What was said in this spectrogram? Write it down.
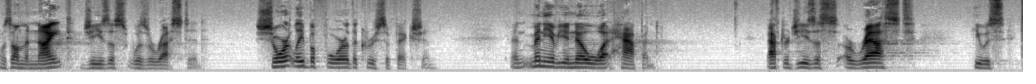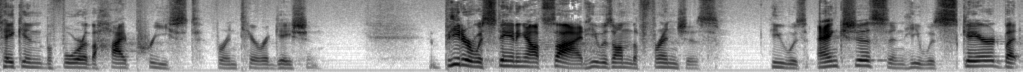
was on the night Jesus was arrested, shortly before the crucifixion. And many of you know what happened. After Jesus' arrest, he was taken before the high priest for interrogation. Peter was standing outside. He was on the fringes. He was anxious and he was scared, but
